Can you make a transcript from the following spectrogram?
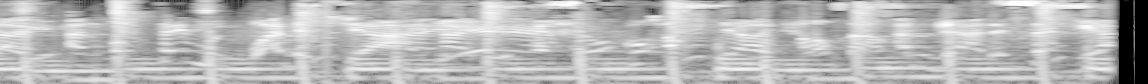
dời anh vẫn thấy mình quá đẹp trai. Ai biết cái số của ông trời, ông tạo anh ra để sáng gái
